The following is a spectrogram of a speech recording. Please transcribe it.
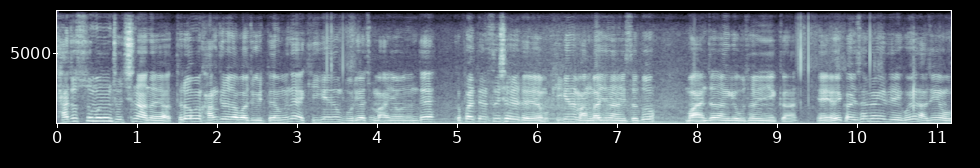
자주 쓰면은 좋진 않아요. 드럼을 강제로 잡아주기 때문에 기계는 무리가 좀 많이 오는데 급할 땐 쓰셔야 돼요. 뭐 기계는 망가지는 안 있어도 뭐 안전한 게 우선이니까. 예, 여기까지 설명해 드리고요. 나중에 뭐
